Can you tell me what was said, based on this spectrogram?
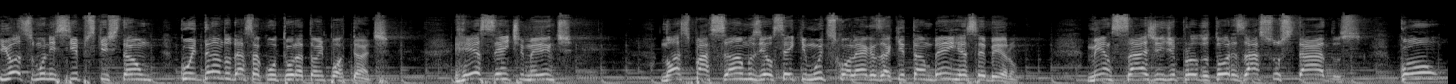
e outros municípios que estão cuidando dessa cultura tão importante. Recentemente, nós passamos, e eu sei que muitos colegas aqui também receberam, mensagem de produtores assustados com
